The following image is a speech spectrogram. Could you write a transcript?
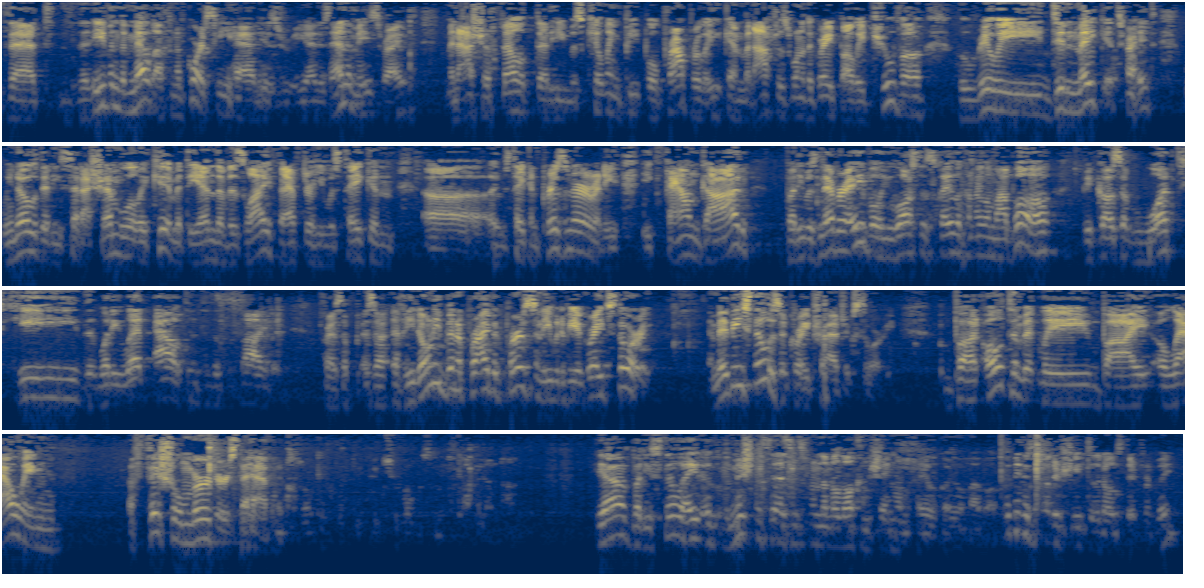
that, that even the Melech, and of course he had his, he had his enemies, right? Menashe felt that he was killing people properly. Again, Menashe was one of the great Bali Tshuva who really didn't make it, right? We know that he said Hashem will him at the end of his life after he was taken, uh, he was taken prisoner and he, he found God, but he was never able, he lost his Chelak Haba because of what he what he let out into the society. As a, as a, if he'd only been a private person, he would be a great story, and maybe he still is a great tragic story. But ultimately, by allowing official murders to happen, yeah, but he still ate. Uh, the Mishnah says it's from the Malachim Shem Maybe there's another sheet that holds differently,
